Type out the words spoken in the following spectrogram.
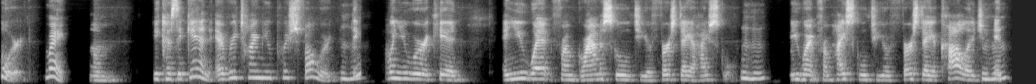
forward. Right. Um, because again, every time you push forward, Mhm. think when you were a kid and you went from grammar school to your first day of high school. Mhm. You went from high school to your first day of college Mhm. and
